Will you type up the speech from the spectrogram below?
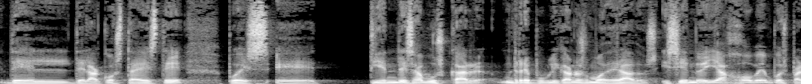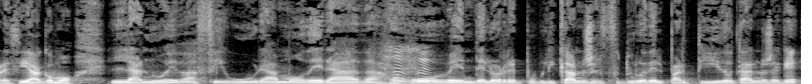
de la costa este, pues... Eh, tiendes a buscar republicanos moderados. Y siendo ella joven, pues parecía como la nueva figura moderada, joven de los republicanos, el futuro del partido, tal, no sé qué.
